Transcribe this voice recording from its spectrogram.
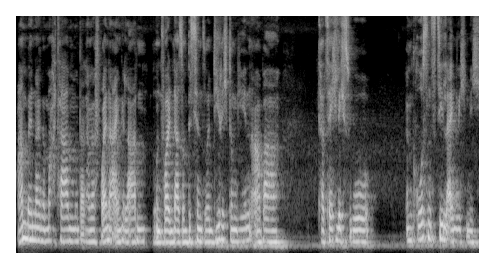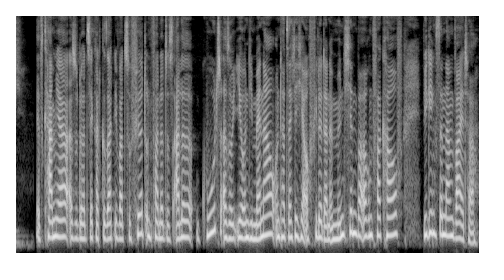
Armbänder gemacht haben und dann haben wir Freunde eingeladen und wollten da so ein bisschen so in die Richtung gehen, aber tatsächlich so im großen Stil eigentlich nicht. Jetzt kam ja, also du hast ja gerade gesagt, ihr war zu viert und fandet das alle gut, also ihr und die Männer und tatsächlich ja auch viele dann in München bei eurem Verkauf. Wie ging es denn dann weiter?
